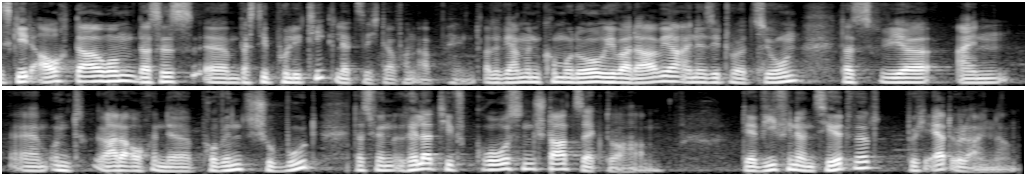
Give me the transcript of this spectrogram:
Es geht auch darum, dass, es, ähm, dass die Politik letztlich davon abhängt. Also wir haben in Commodore Rivadavia eine Situation, dass wir ein ähm, und gerade auch in der Provinz Chubut, dass wir einen relativ großen Staatssektor haben der wie finanziert wird? Durch Erdöleinnahmen.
